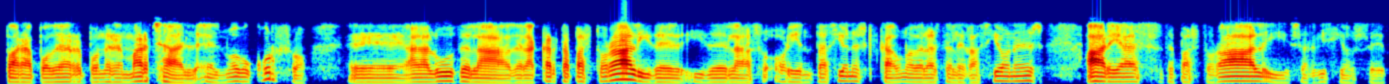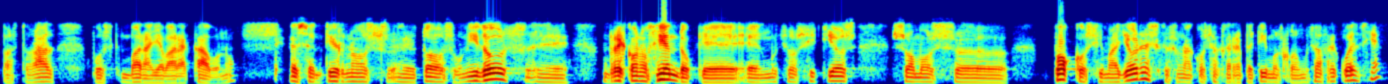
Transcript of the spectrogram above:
para poder poner en marcha el nuevo curso eh, a la luz de la, de la carta pastoral y de, y de las orientaciones que cada una de las delegaciones, áreas de pastoral y servicios de pastoral pues van a llevar a cabo, ¿no? Es sentirnos eh, todos unidos, eh, reconociendo que en muchos sitios somos pocos y mayores, que es una cosa que repetimos con mucha frecuencia,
